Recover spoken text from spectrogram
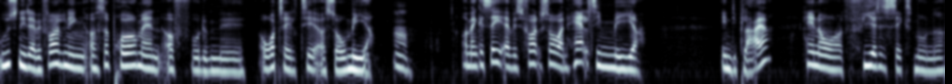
udsnit af befolkningen, og så prøver man at få dem øh, overtalt til at sove mere. Mm. Og man kan se, at hvis folk sover en halv time mere, end de plejer, hen over 4 til seks måneder,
